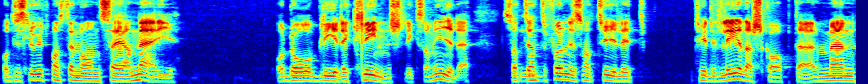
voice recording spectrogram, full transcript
och till slut måste någon säga nej och då blir det clinch liksom i det. Så att det har inte funnits något tydligt, tydligt ledarskap där. Men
